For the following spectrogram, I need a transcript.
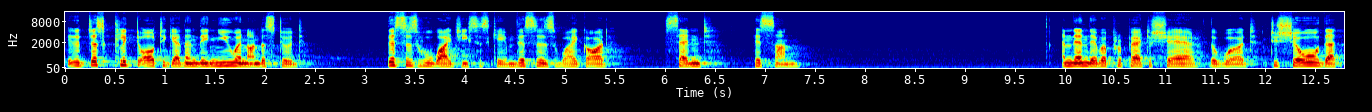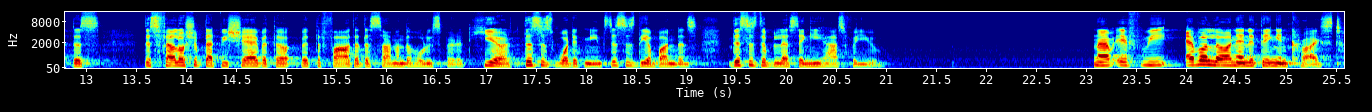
it just clicked all together, and they knew and understood. This is who why Jesus came. This is why God sent His Son. And then they were prepared to share the word, to show that this, this fellowship that we share with the, with the Father, the Son, and the Holy Spirit, here, this is what it means. This is the abundance. This is the blessing He has for you. Now, if we ever learn anything in Christ,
